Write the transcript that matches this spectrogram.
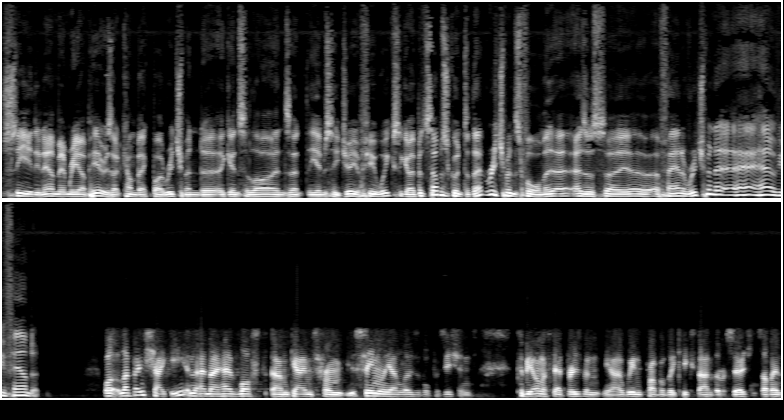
see it in our memory up here is that comeback by Richmond uh, against the Lions at the MCG a few weeks ago. But subsequent to that, Richmond's form, uh, as I say, a fan of Richmond, uh, how have you found it? Well, they've been shaky and, they have lost um, games from seemingly unlosable positions. To be honest, that Brisbane, you know, win probably kick-started the resurgence. I mean,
